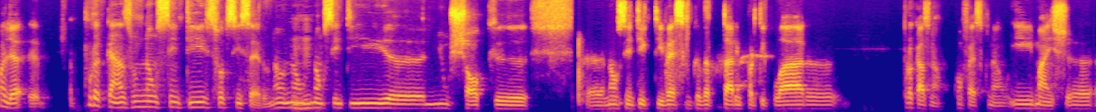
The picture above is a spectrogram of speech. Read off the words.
Olha, eh, por acaso não senti, sou-te sincero, não, não, uhum. não senti uh, nenhum choque, uh, não senti que tivesse que adaptar em particular. Uh, por acaso não, confesso que não. E mais, eh,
